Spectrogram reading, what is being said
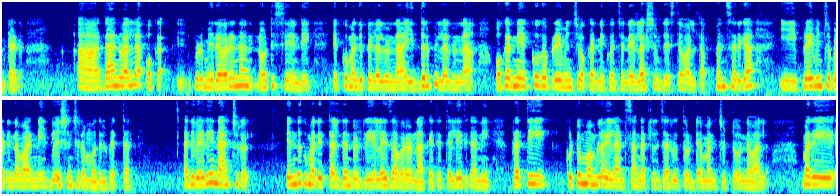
ఉంటాడు. దానివల్ల ఒక ఇప్పుడు మీరు ఎవరైనా నోటీస్ చేయండి ఎక్కువ మంది పిల్లలున్నా ఇద్దరు పిల్లలున్నా ఒకరిని ఎక్కువగా ప్రేమించి ఒకరిని కొంచెం నిర్లక్ష్యం చేస్తే వాళ్ళు తప్పనిసరిగా ఈ ప్రేమించబడిన వాడిని ద్వేషించడం మొదలు పెడతారు. అది వెరీ న్యాచురల్. ఎందుకు మరి తల్లిదండ్రులు రియలైజ్ అవ్వరో నాకైతే తెలియదు కానీ ప్రతి కుటుంబంలో ఇలాంటి సంఘటనలు జరుగుతుంటే మన చుట్టూ ఉన్న వాళ్ళు. మరి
